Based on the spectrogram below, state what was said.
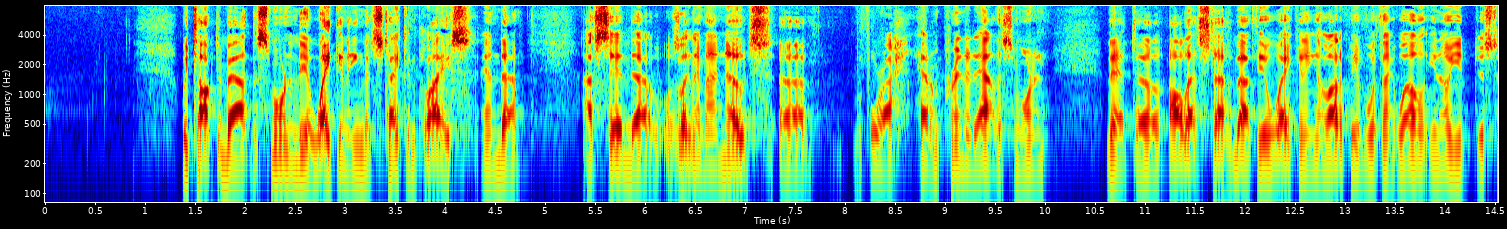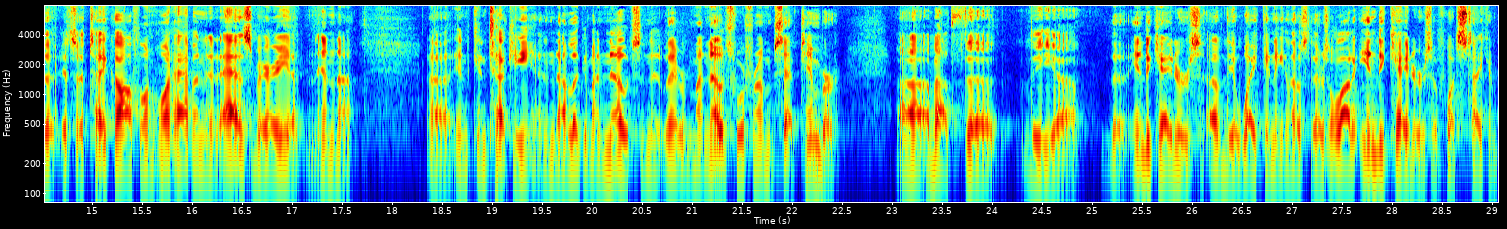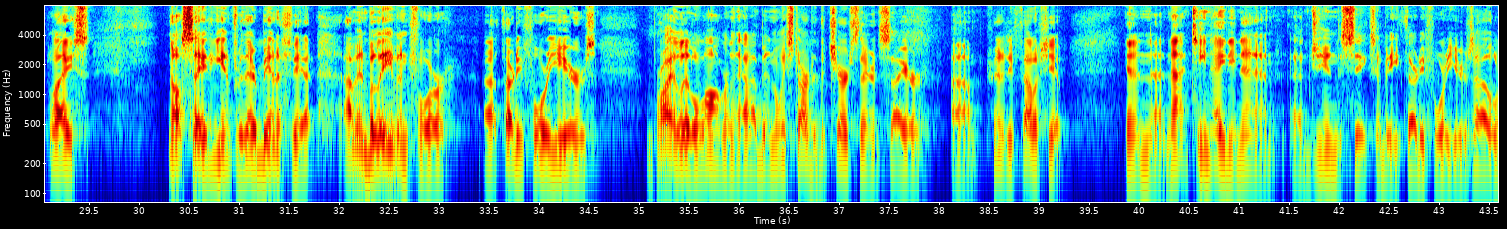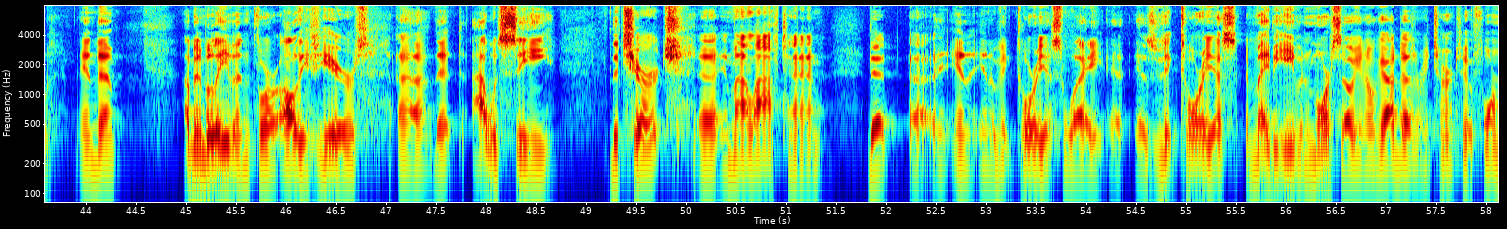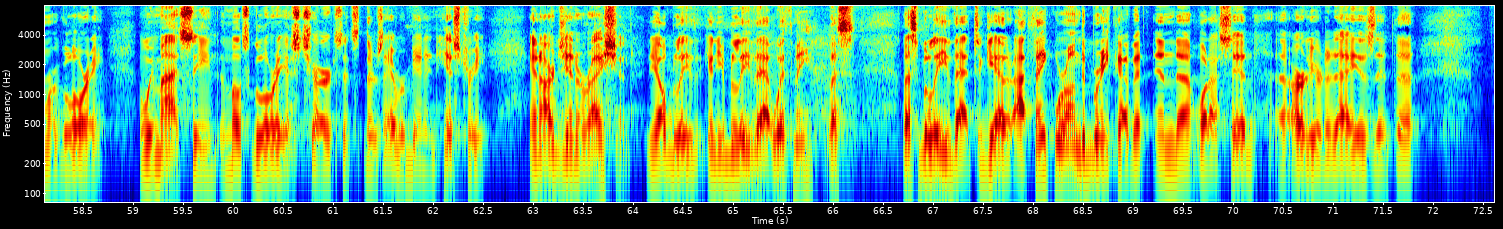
we talked about this morning the awakening that's taken place. And uh, I said, uh, was looking at my notes uh, before I had them printed out this morning that uh, all that stuff about the awakening, a lot of people would think, well, you know, you just it's a takeoff on what happened at Asbury in uh, in Kentucky, and I look at my notes, and were, my notes were from September uh, about the the uh, the indicators of the awakening. Those there's a lot of indicators of what's taken place. And I'll say it again for their benefit. I've been believing for uh, 34 years, probably a little longer than that. I've been. We started the church there in Sayre, um, Trinity Fellowship, in 1989. Uh, uh, June the 6th will be 34 years old, and I've been believing for all these years uh, that I would see the church uh, in my lifetime that uh, in, in a victorious way, as victorious, and maybe even more so, you know, God doesn't return to a former glory. We might see the most glorious church that there's ever been in history in our generation. Do y'all believe? Can you believe that with me? Let's let's believe that together. I think we're on the brink of it. And uh, what I said uh, earlier today is that the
